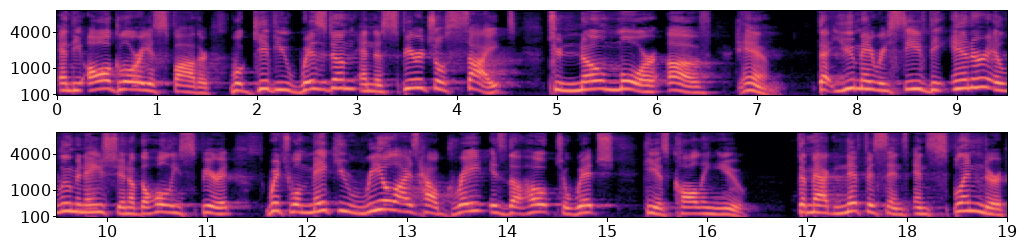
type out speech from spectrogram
and the all glorious Father will give you wisdom and the spiritual sight to know more of him, that you may receive the inner illumination of the Holy Spirit, which will make you realize how great is the hope to which he is calling you, the magnificence and splendor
